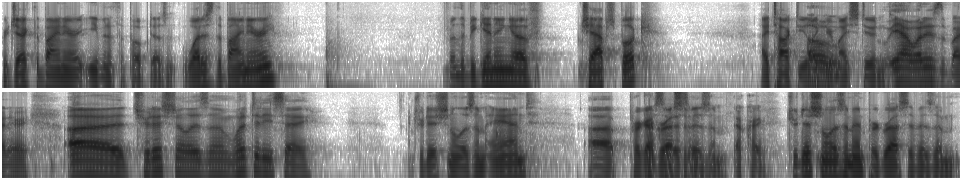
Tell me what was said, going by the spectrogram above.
Reject the binary, even if the Pope doesn't. What is the binary? From the beginning of Chapp's book, I talked to you like Oh, you're my student. Yeah, what is the binary? Uh, traditionalism. What did he say? Traditionalism and Uh, progressivism. Progressivism. Okay. traditionalism and progressivism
